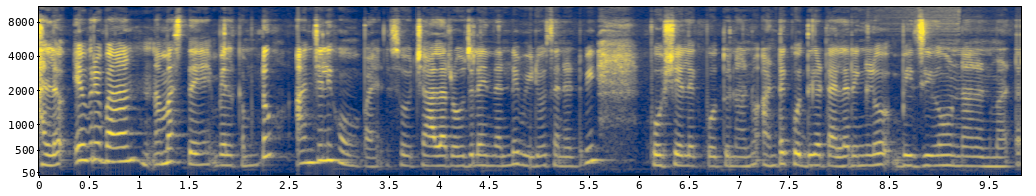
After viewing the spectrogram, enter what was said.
హలో ఎవ్రీవాన్ నమస్తే welcome to Anjali home point so చాలా రోజులైందండి వీడియోస్ అనేటివి పోస్ట్ చేయలేకపోతున్నాను. అంటే కొద్దిగా టైలరింగ్లో బిజీగా ఉన్నానమాట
